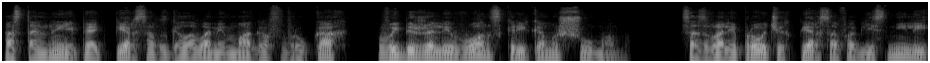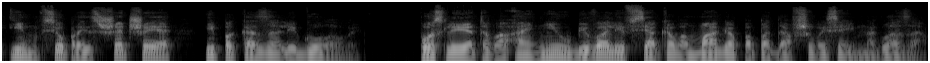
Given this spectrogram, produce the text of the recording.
Остальные пять персов с головами магов в руках выбежали вон с криком и шумом. Созвали прочих персов, объяснили им все происшедшее и показали головы. После этого они убивали всякого мага, попадавшегося им на глаза.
